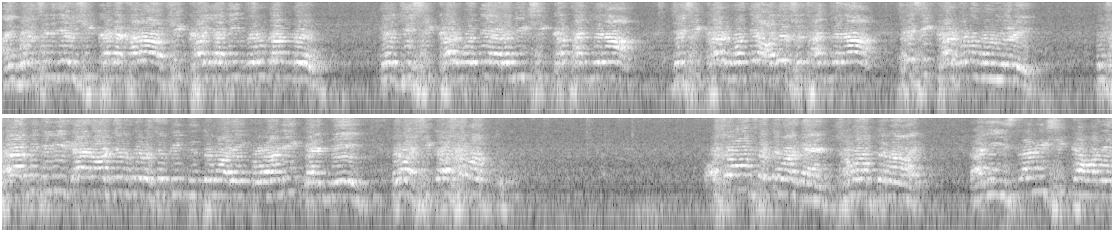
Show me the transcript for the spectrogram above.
আমি বলছি যে ওই শিক্ষাটা খারাপ। শিক্ষা জাতির মেরুদণ্ড। কেউ যে শিক্ষার মধ্যে আরবিক শিক্ষা থাকবে না, যে শিক্ষার মধ্যে আদর্শ থাকবে না, সে শিক্ষার কোনো মূল্য নেই। সারা পৃথিবীর জ্ঞান অর্জন করেছ কিন্তু তোমার এই পৌরাণিক জ্ঞান নেই তোমার শিক্ষা অসমাপ্ত অসমাপ্ত তোমার জ্ঞান সমাপ্ত নয় কাজে ইসলামিক শিক্ষা আমাদের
